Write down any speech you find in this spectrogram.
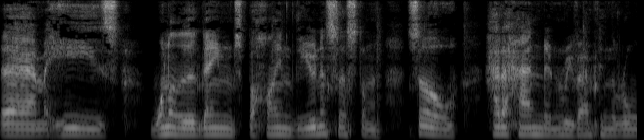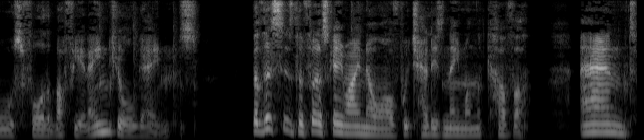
Um, he's one of the names behind the Unisystem, so had a hand in revamping the rules for the Buffy and Angel games. But this is the first game I know of which had his name on the cover. And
